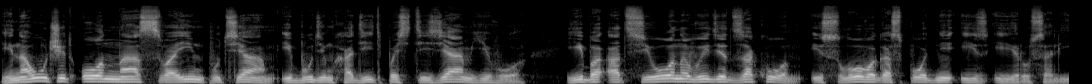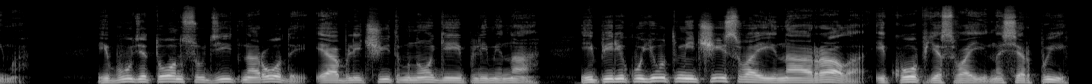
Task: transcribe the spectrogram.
и научит Он нас своим путям, и будем ходить по стезям Его, ибо от Сиона выйдет закон, и слово Господне из Иерусалима. И будет Он судить народы, и обличит многие племена» и перекуют мечи свои на орала и копья свои на серпы,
